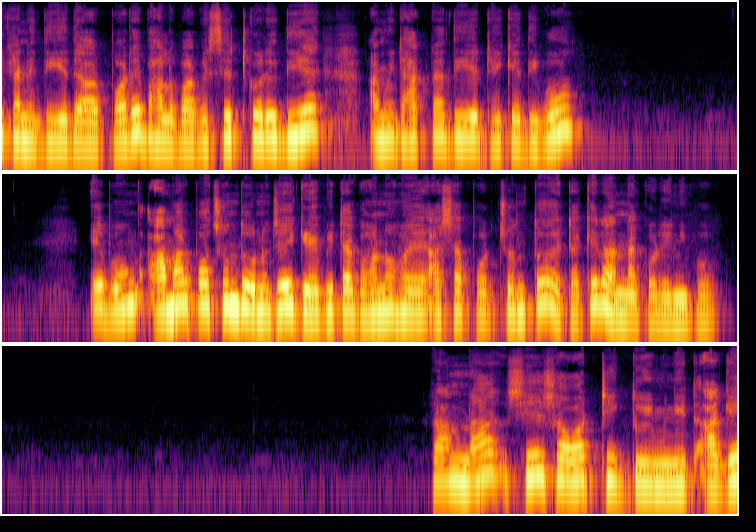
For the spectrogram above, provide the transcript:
এখানে দিয়ে দেওয়ার পরে ভালোভাবে সেট করে দিয়ে আমি ঢাকনা দিয়ে ঢেকে দিব। এবং আমার পছন্দ অনুযায়ী গ্রেভিটা ঘন হয়ে আসা পর্যন্ত এটাকে রান্না করে নিব। রান্না শেষ হওয়ার ঠিক দুই মিনিট আগে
